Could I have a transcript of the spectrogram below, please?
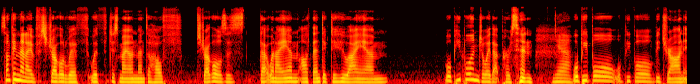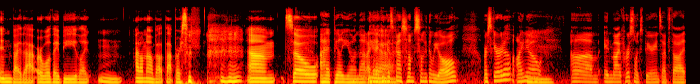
something that I've struggled with with just my own mental health struggles is that when I am authentic to who I am, will people enjoy that person? Yeah. will people will people be drawn in by that or will they be like mm, i don't know about that person Mm-hmm. um so I feel you on that. I, I think that's kind of some, something that we all are scared of. I know mm, um, in my personal experience, I've thought,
